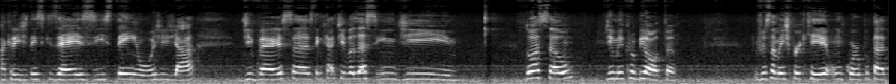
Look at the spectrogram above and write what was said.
Acreditem se quiser, existem hoje já diversas tentativas assim de doação de microbiota. Justamente porque um corpo está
